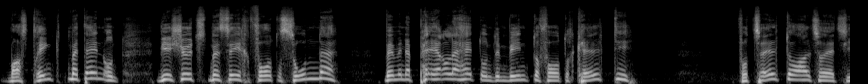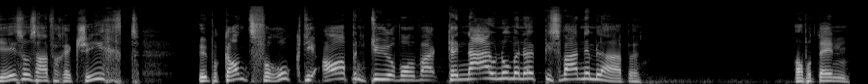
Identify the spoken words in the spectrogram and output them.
was trinkt man denn? Und wie schützt man sich vor der Sonne, wenn man eine Perle hat und im Winter vor der Kälte? Erzählt da also jetzt Jesus einfach eine Geschichte über ganz verrückte Abenteuer, wo genau nur etwas wollen im Leben. Aber dann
